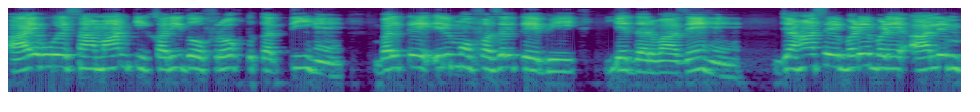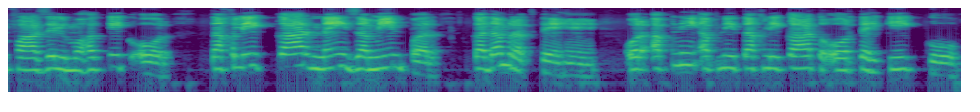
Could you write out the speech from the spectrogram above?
आए हुए सामान की खरीदो फरोख्त करती हैं, बल्कि इल्म फजल के भी ये दरवाजे हैं, जहाँ से बड़े बड़े आलिम, फाजिल, महक्किक और तख्लीकार नई ज़मीन पर कदम रखते हैं और अपनी अपनी तख्लीकात और तहकीक को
